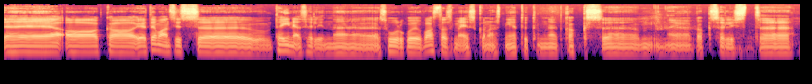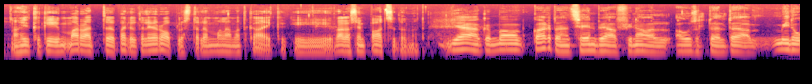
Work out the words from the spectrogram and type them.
äh, aga, ja tema on siis äh, teine selline suurkuju vastasmeeskonnast, nii et ütleme, need kaks, äh, kaks sellist noh, ikkagi ma arvan, et paljudel eurooplastel on mõlemad ka ikkagi väga sümpaatsed olnud. ja, aga ma kardan, et see NBA finaal ausalt öelda minu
